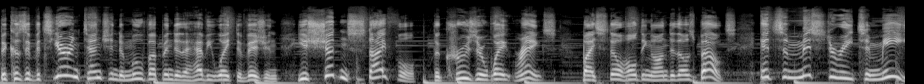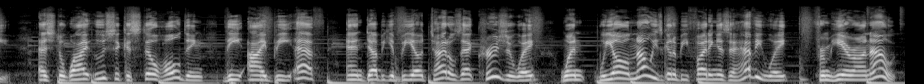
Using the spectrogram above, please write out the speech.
Because if it's your intention to move up into the heavyweight division, you shouldn't stifle the cruiserweight ranks by still holding on to those belts. It's a mystery to me as to why Usyk is still holding the IBF and WBO titles at cruiserweight when we all know he's going to be fighting as a heavyweight from here on out.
